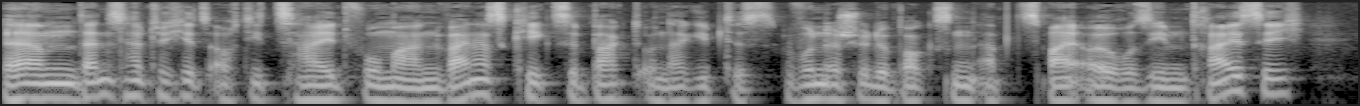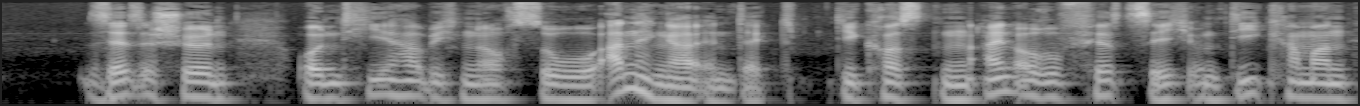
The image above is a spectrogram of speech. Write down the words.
ähm, dann ist natürlich jetzt auch die Zeit, wo man Weihnachtskekse backt und da gibt es wunderschöne Boxen ab 2,37 Euro. Sehr, sehr schön. Und hier habe ich noch so Anhänger entdeckt. Die kosten 1,40 Euro und die kann man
